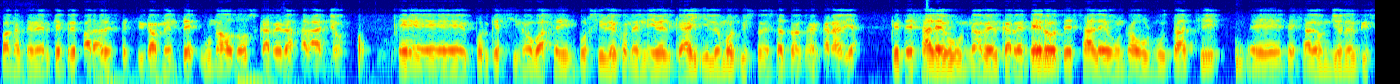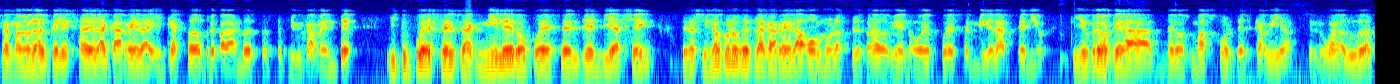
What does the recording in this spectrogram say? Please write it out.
van a tener que preparar específicamente una o dos carreras al año eh, porque si no va a ser imposible con el nivel que hay y lo hemos visto en esta Transgran Canaria que te sale un Abel Carretero, te sale un Raúl Butacci, eh, te sale un Lionel Cristian Manuel al que le sale la carrera y que ha estado preparando esto específicamente y tú puedes ser Zach Miller o puedes ser Genji Ashen, pero si no conoces la carrera o no lo has preparado bien o puedes ser Miguel Arsenio, que yo creo que era de los más fuertes que había, sin lugar a dudas,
